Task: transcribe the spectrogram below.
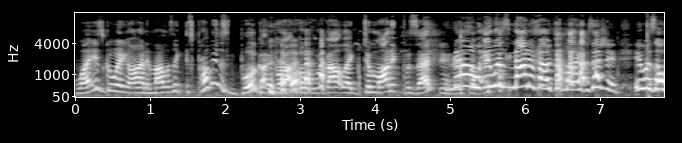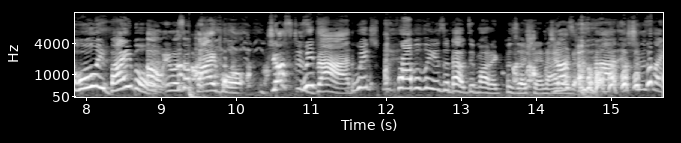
what is going on? And mom was like, it's probably this book I brought home about, like, demonic possession. No, something." it was not about demonic possession. It was a holy Bible. Oh, it was a Bible. Just as which, bad. Which probably is about demonic possession. I just don't know. as bad. And she was like,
